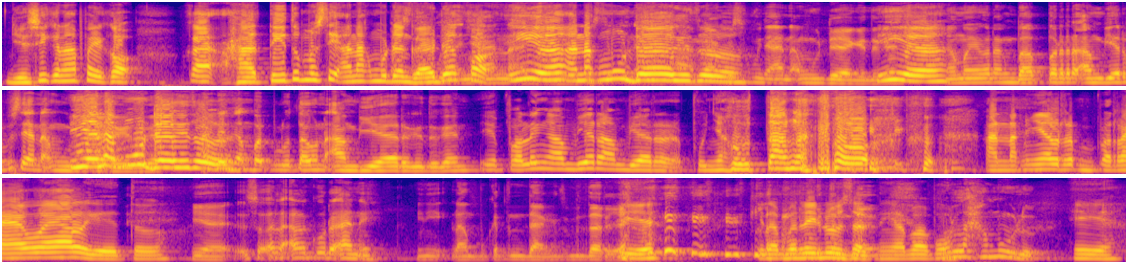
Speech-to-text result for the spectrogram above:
Ya sih kenapa ya kok kayak hati itu mesti anak muda nggak ada kok. punya iya, gitu. anak Pasti muda punya gitu anak, loh. Punya anak muda gitu kan. Iya. Namanya orang baper ambiar pasti anak muda. Iya, anak muda kan. gitu. Ada nggak 40 tahun ambiar gitu kan? Ya paling ambiar ambiar punya hutang atau anaknya re- rewel gitu. Ya, soal Al-Qur'an eh ini lampu ketendang sebentar ya. Iya. Kita benerin dulu Ustaz, nggak apa-apa. Polamu lu. Iya.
